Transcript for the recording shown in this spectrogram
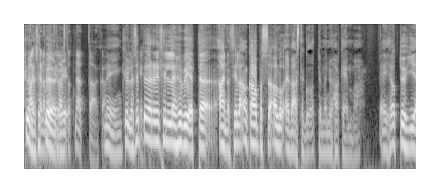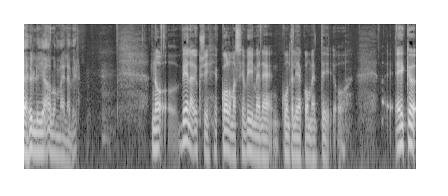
Kyllä Vaikka se pyörii. näyttää aika Niin, kyllä se pyörii sille hyvin, että aina siellä on kaupassa ollut evästä, kun olette mennyt hakemaan. Ei se ole tyhjiä hyllyjä ollut meillä vielä. No vielä yksi ja kolmas ja viimeinen kuuntelijakommentti eikö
